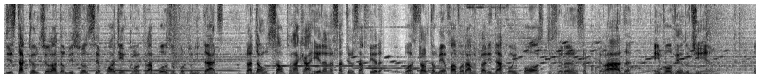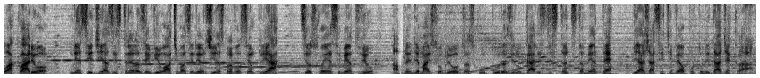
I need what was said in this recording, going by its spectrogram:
Destacando seu lado ambicioso, você pode encontrar boas oportunidades para dar um salto na carreira nessa terça-feira. O astral também é favorável para lidar com impostos, herança, papelada, envolvendo dinheiro. O Aquário, nesse dia as estrelas enviam ótimas energias para você ampliar seus conhecimentos, viu? Aprender mais sobre outras culturas e lugares distantes também, até viajar se tiver oportunidade, é claro.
